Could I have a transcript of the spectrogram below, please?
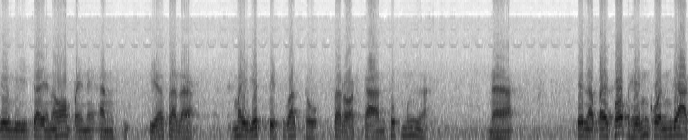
คือมีใจน้อมไปในอันเสียสละไม่ยึดติดวัตถุตลอดการทุกเมื่อ นะเป็นเราไปพบเห็นคนยาก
